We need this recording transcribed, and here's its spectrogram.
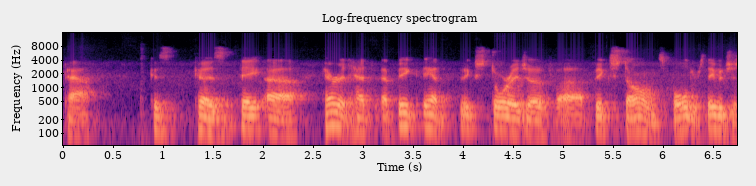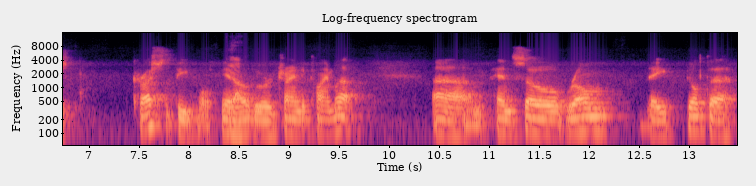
path, because because they uh, Herod had a big they had big storage of uh, big stones, boulders. They would just crush the people, you know, who were trying to climb up. Um, and so Rome they built a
